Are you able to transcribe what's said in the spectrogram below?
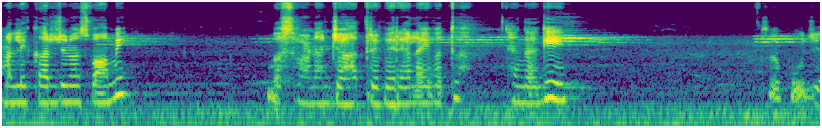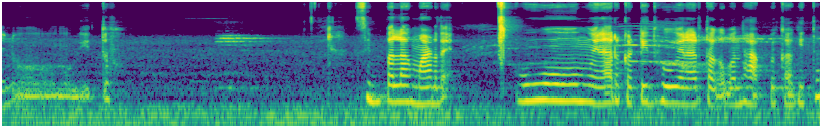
ಮಲ್ಲಿಕಾರ್ಜುನ ಸ್ವಾಮಿ, ಬಸವಣ್ಣನ ಜಾತ್ರೆ ಬೇರೆ ಅಲ್ಲ ಇವತ್ತು. ಹಾಗಾಗಿ ಸೊ ಪೂಜೆನೂ ಮುಗೀತು. ಸಿಂಪಲ್ಲಾಗಿ ಮಾಡಿದೆ. ಹೂವು ಏನಾದ್ರು ಕಟ್ಟಿದ ಹೂವು ಏನಾದ್ರು ತಗೊಬಂದು ಹಾಕಬೇಕಾಗಿತ್ತು.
